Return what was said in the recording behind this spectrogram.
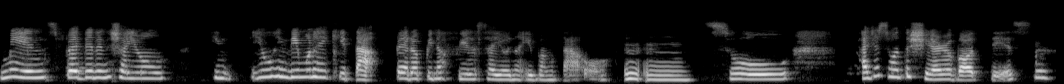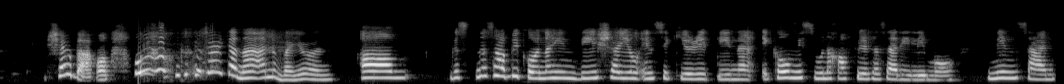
means pwede rin siya yung hin- yung hindi mo nakikita pero pina-feel sa'yo ng ibang tao. Mm-mm. So, I just want to share about this. Share ba ako? Wow! Share ka na. Ano ba yun? Um, gusto, nasabi ko na hindi siya yung insecurity na ikaw mismo nakafeel sa sarili mo. Minsan,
